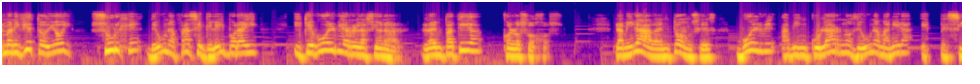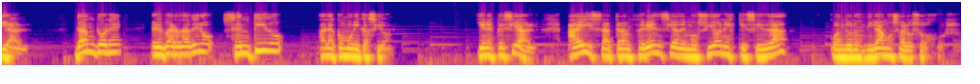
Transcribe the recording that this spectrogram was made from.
El manifiesto de hoy surge de una frase que leí por ahí y que vuelve a relacionar la empatía con los ojos. La mirada entonces vuelve a vincularnos de una manera especial, dándole el verdadero sentido a la comunicación y en especial a esa transferencia de emociones que se da cuando nos miramos a los ojos.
